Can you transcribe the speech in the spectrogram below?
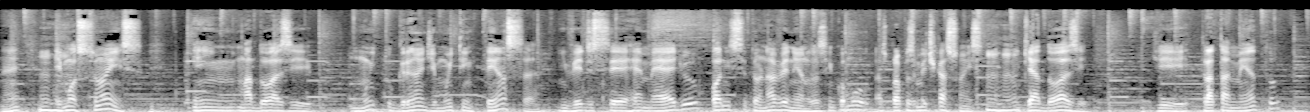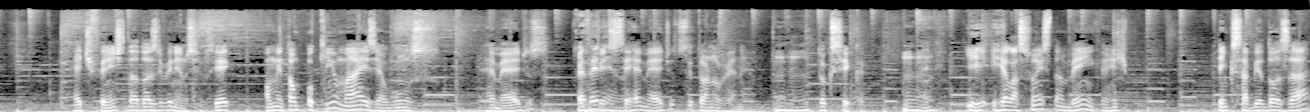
Né? Uhum. Emoções em uma dose muito grande, muito intensa, em vez de ser remédio, podem se tornar venenos, assim como as próprias medicações, uhum. que a dose de tratamento é diferente da dose de veneno. Se você aumentar um pouquinho mais em alguns remédios, é em vez de ser remédio, se torna um veneno. Uhum. Toxica. Uhum. E, e, relações também, que a gente tem que saber dosar.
